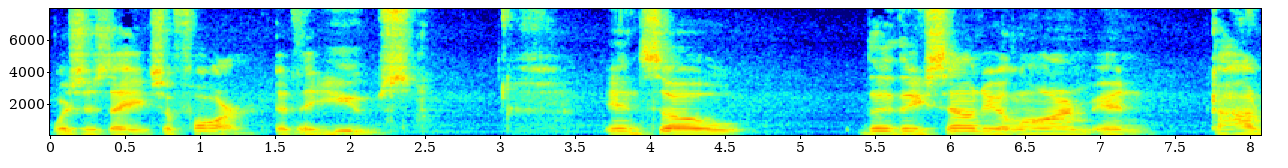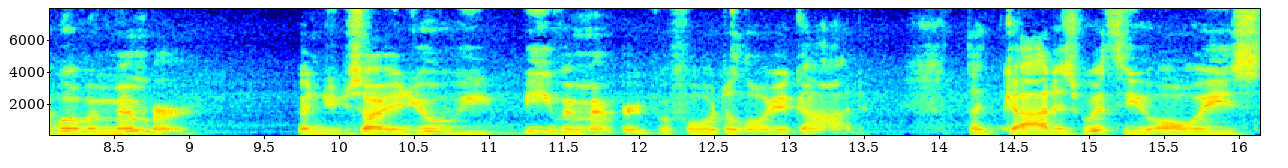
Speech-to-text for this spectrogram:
which is a shofar that they use. And so they, they sound the alarm, and God will remember. And you, sorry, you'll be remembered before the Lord your God. That God is with you always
